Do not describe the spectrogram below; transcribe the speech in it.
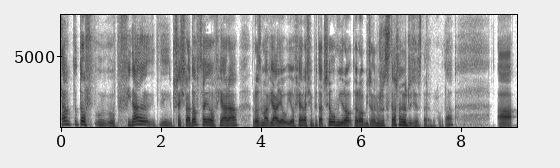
tam to, to w, w finale prześladowca i ofiara rozmawiają i ofiara się pyta, czemu mi to robisz? A tam już straszne rzeczy się stały, prawda? A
